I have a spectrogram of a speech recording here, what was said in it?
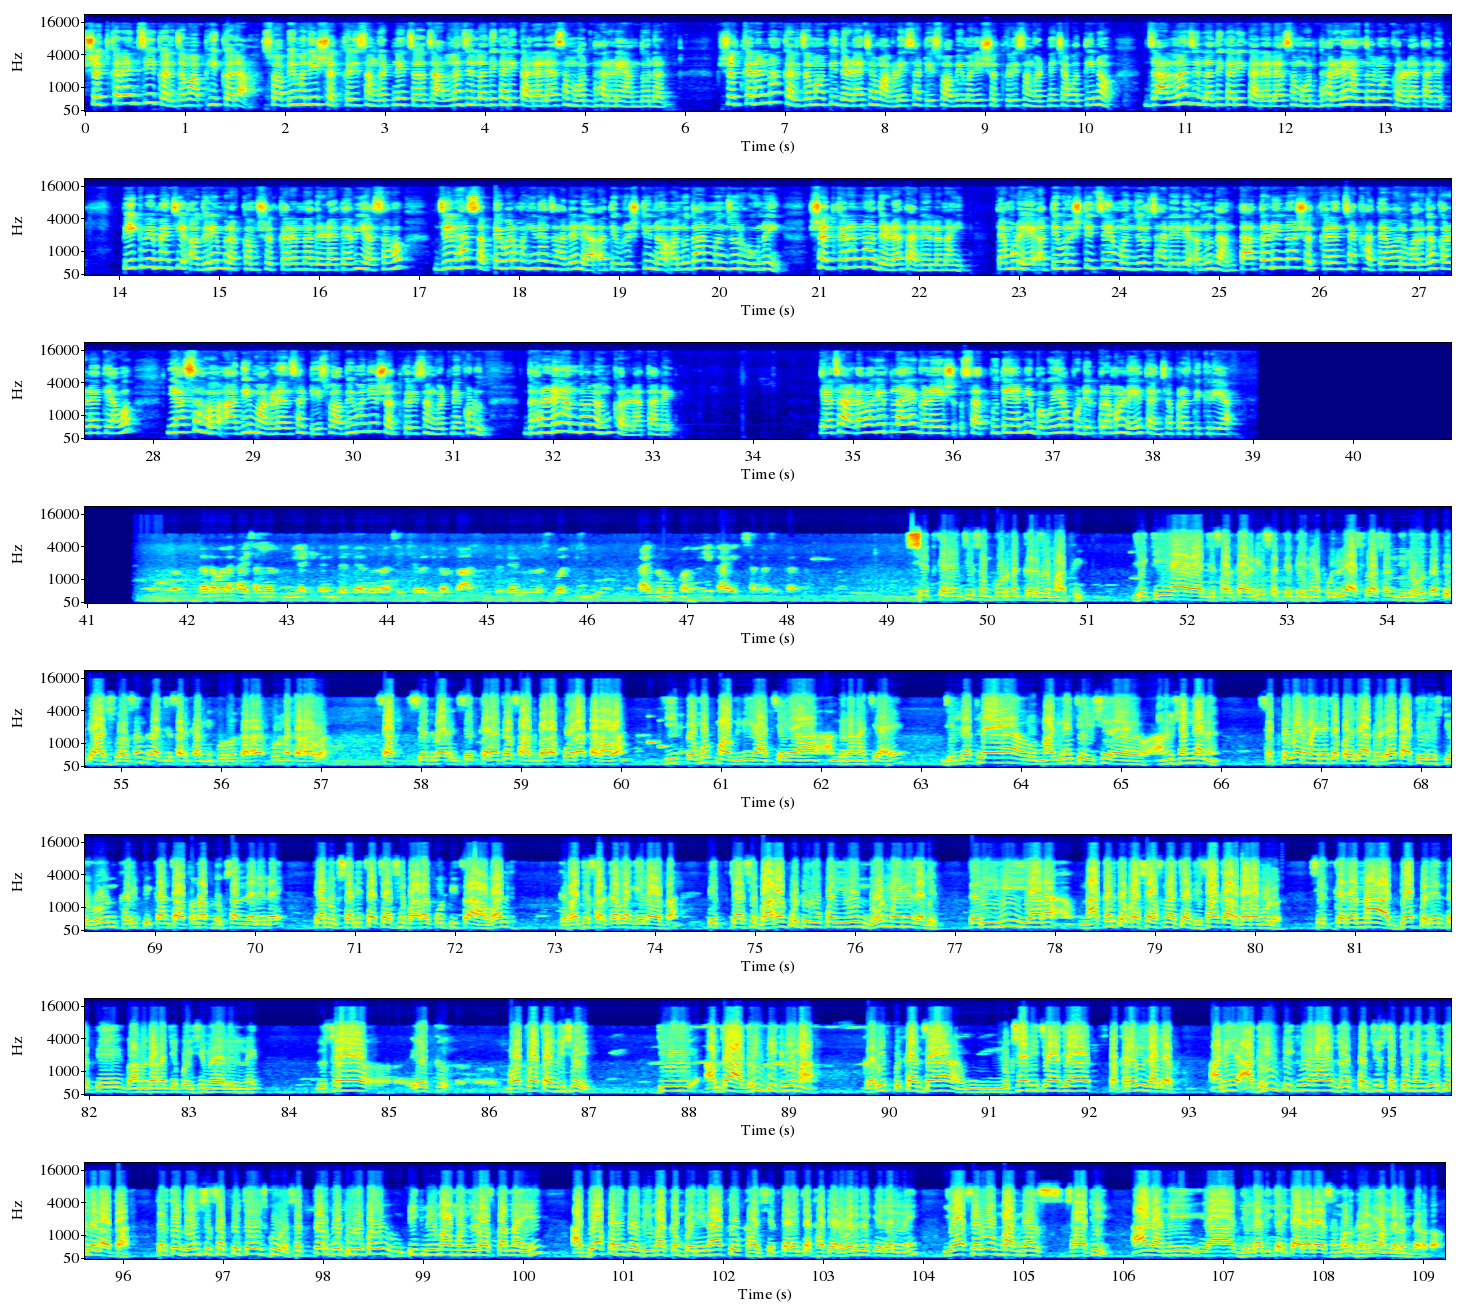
शेतकऱ्यांची कर्जमाफी करा. स्वाभिमानी शेतकरी संघटनेचं जालना जिल्हाधिकारी कार्यालयासमोर धरणे आंदोलन. शेतकऱ्यांना कर्जमाफी देण्याच्या मागणीसाठी स्वाभिमानी शेतकरी संघटनेच्या वतीनं जालना जिल्हाधिकारी कार्यालयासमोर धरणे आंदोलन करण्यात आले. पीक विम्याची अग्रिम रक्कम शेतकऱ्यांना देण्यात यावी यासह जिल्ह्यात सप्टेंबर महिन्यात झालेल्या अतिवृष्टीनं अनुदान मंजूर होऊनही शेतकऱ्यांना देण्यात आलेलं नाही. त्यामुळे अतिवृष्टीचे मंजूर झालेले अनुदान तातडीनं शेतकऱ्यांच्या खात्यावर वर्ग करण्यात यावं यासह आदी मागण्यांसाठी स्वाभिमानी शेतकरी संघटनेकडून धरणे आंदोलन करण्यात आले. याचा आढावा घेतला आहे गणेश सातपुते यांनी. बघूया पुढील प्रमाणे त्यांच्या प्रतिक्रिया. दादा मला काय सांगाल? तुम्ही या ठिकाणी धरणे आंदोलनाचा इशारा दिला होता. आज तुम्ही धरणे आंदोलनाला सुरुवात केली. काय प्रमुख मागणी आहे? काय सांगा सरकारला शेतकऱ्यांची संपूर्ण कर्जमाफी. जे की या राज्य सरकारने सत्तेत येण्यापूर्वी आश्वासन दिलं होतं ते ते आश्वासन राज्य सरकारने पूर्व करा पूर्ण करावं. सात शेतबार शेतकऱ्यांचा सातबारा कोरा करावा ही प्रमुख मागणी आजच्या या आंदोलनाची आहे. जिल्ह्यातल्या मागण्यांच्या विषय अनुषंगानं सप्टेंबर महिन्याच्या पहिल्या आठवड्यात अतिवृष्टी होऊन खरीप पिकांचं अतोनात नुकसान झालेलं आहे. त्या नुकसानीचा चारशे बारा कोटीचा अहवाल राज्य सरकारला गेला होता. ते चारशे बारा कोटी रुपये येऊन दोन महिने झालेत. तरीही या ना- नाकर्त्या प्रशासनाच्या ढिसाळ कारभारामुळं शेतकऱ्यांना अद्यापपर्यंत ते अनुदानाचे पैसे मिळालेले नाहीत. दुसरा एक महत्त्वाचा विषय की आमचा अग्रिम पीक विमा खरीप पिकांचा नुकसानीच्या ज्या तक्रारी झाल्यात आणि अग्रिम पीक विमा जो पंचवीस टक्के मंजूर केलेला होता तर तो दोनशे सत्तेचाळीस को सत्तर कोटी रुपये पीक विमा मंजूर असतानाही अद्यापपर्यंत विमा कंपनीना तो खा शेतकऱ्यांच्या खात्यावर वर्ग केलेला नाही. या सर्व मागण्यासाठी आज आम्ही या जिल्हाधिकारी कार्यालयासमोर धरणे आंदोलन करत आहोत.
